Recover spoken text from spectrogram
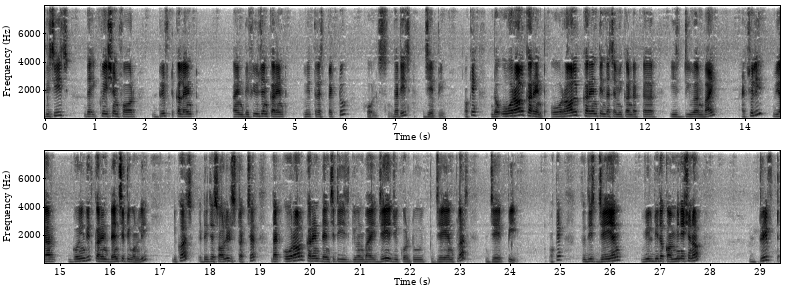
this is the equation for drift current and diffusion current with respect to holes. That is jp okay? The overall current overall current in the semiconductor is given by actually we are going with current density only because it is a solid structure that overall current density is given by j is equal to jn plus jp. Okay? So this jn will be the combination of drift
